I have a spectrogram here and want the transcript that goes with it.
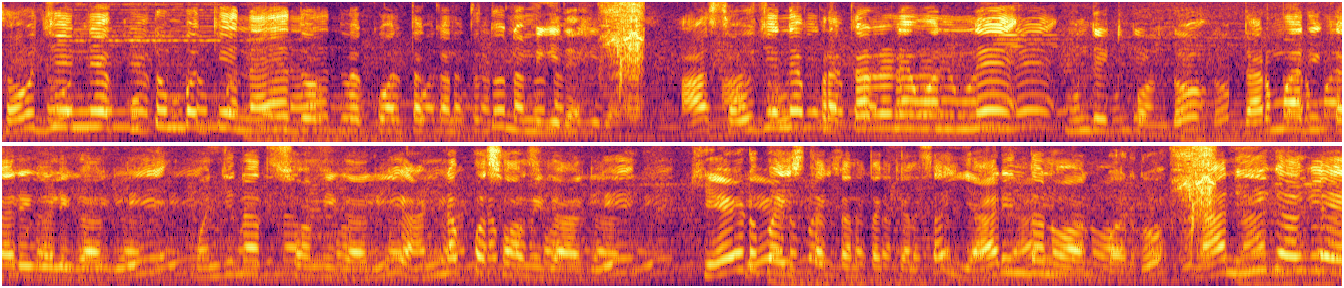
ಸೌಜನ್ಯ ಕುಟುಂಬಕ್ಕೆ ನ್ಯಾಯ ದೊರಕಬೇಕು ಅಂತಕ್ಕಂಥದ್ದು ನಮಗಿದೆ. ಆ ಸೌಜನ್ಯ ಪ್ರಕರಣವನ್ನೇ ಮುಂದಿಟ್ಕೊಂಡು ಧರ್ಮಾಧಿಕಾರಿಗಳಿಗಾಗಲಿ, ಮಂಜುನಾಥ ಸ್ವಾಮಿಗಾಗಲಿ, ಅಣ್ಣಪ್ಪ ಸ್ವಾಮಿಗಾಗಲಿ ಕೇಡು ಬಯಸ್ತಕ್ಕಂಥ ಕೆಲಸ ಯಾರಿಂದನೂ ಆಗಬಾರ್ದು. ನಾನು ಈಗಾಗಲೇ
